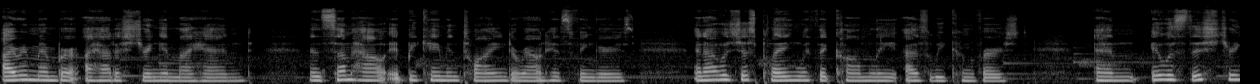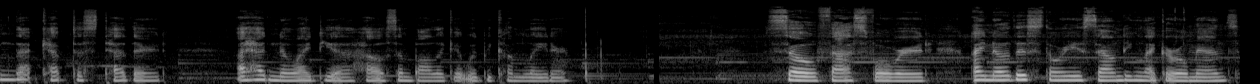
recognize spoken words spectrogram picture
I remember I had a string in my hand, and somehow it became entwined around his fingers, and I was just playing with it calmly as we conversed. And it was this string that kept us tethered. I had no idea how symbolic it would become later. So, fast forward. I know this story is sounding like a romance,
